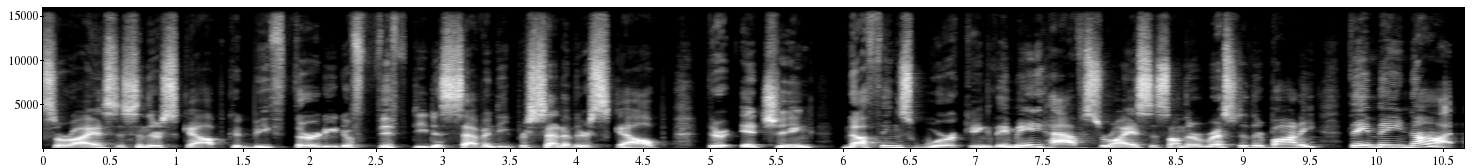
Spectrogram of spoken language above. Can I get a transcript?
psoriasis in their scalp could be 30 to 50 to 70% of their scalp. They're itching. Nothing's working. They may have psoriasis on the rest of their body. They may not.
